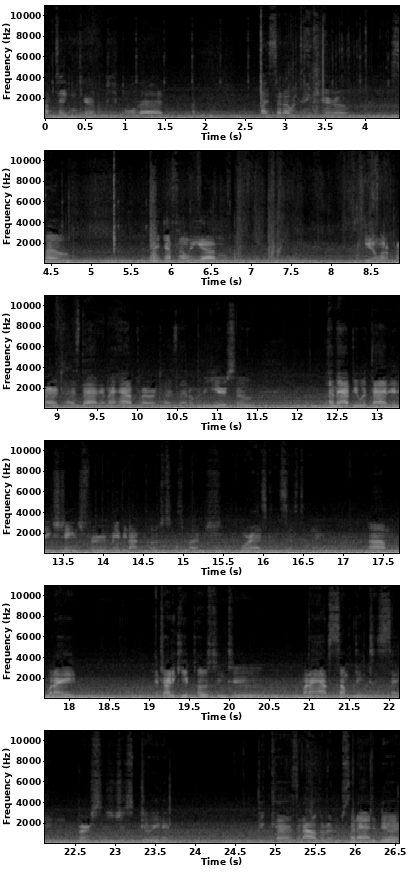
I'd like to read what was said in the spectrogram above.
I'm taking care of the people that I I would take care of. So I definitely, um, you don't want to prioritize that, and I have prioritized that over the years. So I'm happy with that in exchange for maybe not posting as much or as consistently. Um, when I I try to keep posting to when I have something to say versus just doing it because an algorithm said I had to do it.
